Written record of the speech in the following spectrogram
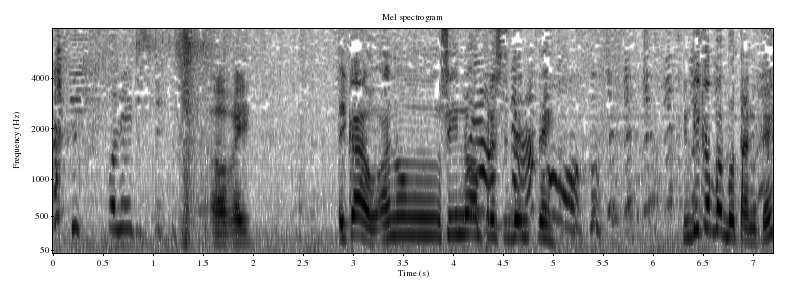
Police. Okay. Ikaw, anong sino ang presidente? Hindi ka ba botante?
